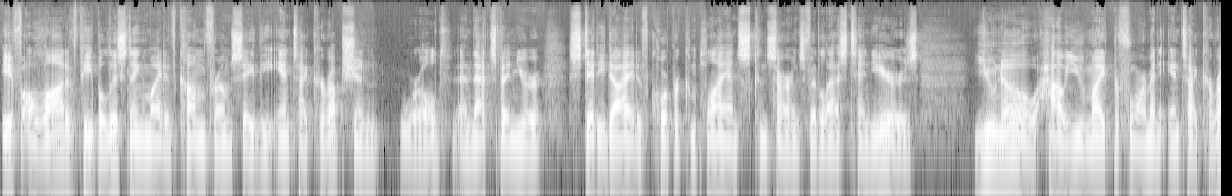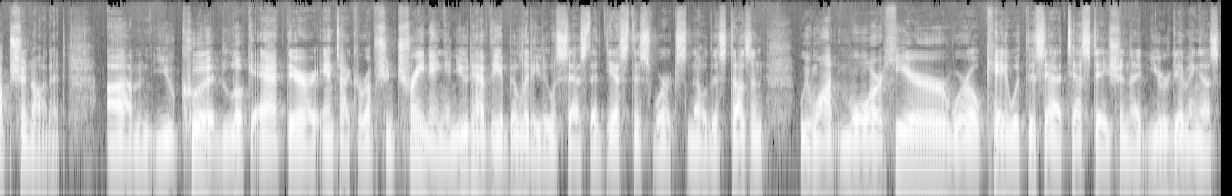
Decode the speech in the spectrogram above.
if a lot of people listening might have come from, say, the anti corruption world, and that's been your steady diet of corporate compliance concerns for the last 10 years, you know how you might perform an anti corruption audit. Um, you could look at their anti corruption training and you'd have the ability to assess that, yes, this works, no, this doesn't. We want more here. We're okay with this attestation that you're giving us.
